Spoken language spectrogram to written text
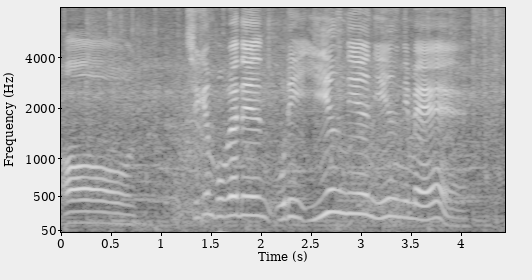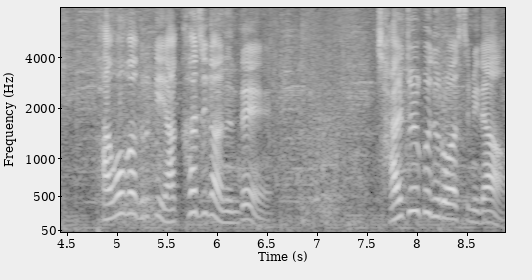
어 지금 보면은 우리 이응니은 이응님의 방어가 그렇게 약하지가 않은데 잘 들고 들어왔습니다.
